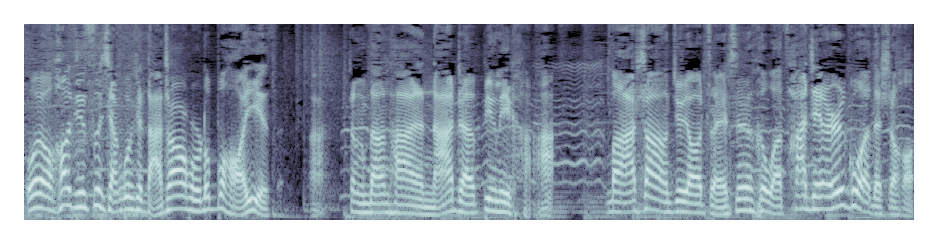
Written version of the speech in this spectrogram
我有好几次想过去打招呼，都不好意思啊。正当她拿着病历卡，马上就要转身和我擦肩而过的时候，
